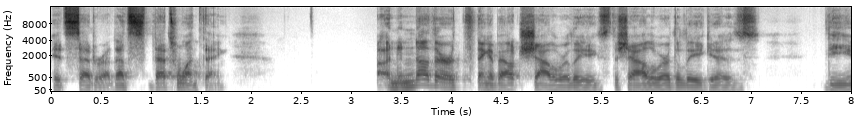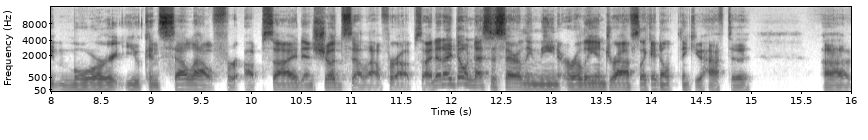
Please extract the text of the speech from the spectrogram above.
etc. That's that's one thing. And another thing about shallower leagues, the shallower the league is, the more you can sell out for upside and should sell out for upside. And I don't necessarily mean early in drafts. Like I don't think you have to uh,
